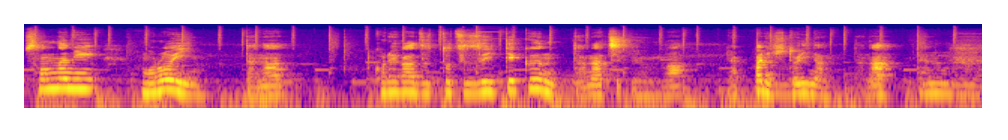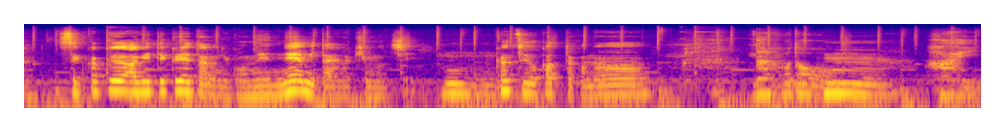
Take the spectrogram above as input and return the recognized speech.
そんなに脆いんだな。これがずっと続いていくんだな自分はやっぱり一人なんだなみたいな、せっかく挙げてくれたのにごめんねみたいな気持ちうんが強かったかな。なるほど。うん。はい。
